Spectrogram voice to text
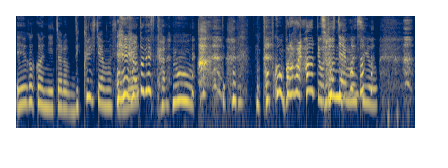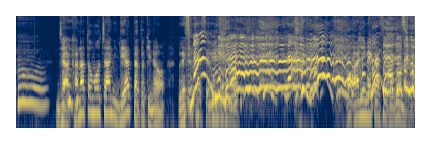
映画館にいたらびっくりしちゃいますよね。本当ですか？もう ポップコーンバラバラって落としちゃいますよ。もう。じゃあかなともちゃんに出会った時の上坂すみれのおアニメ化するとどうなの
